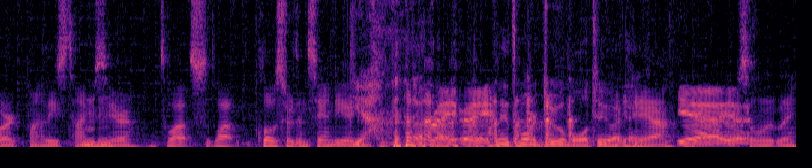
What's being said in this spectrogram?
York one of these times here. It's a lot s- lot closer than San Diego. Yeah, right, right. it's more doable too. I think. Yeah. Yeah, yeah. Absolutely.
